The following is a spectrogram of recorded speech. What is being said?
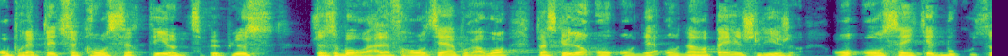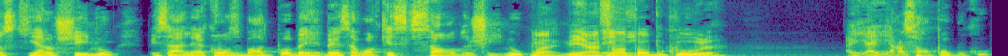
on, pourrait peut-être se concerter un petit peu plus je sais pas, à la frontière pour avoir... Parce que là, on, on, empêche les gens... On, s'inquiète beaucoup sur ce qui entre chez nous, mais ça a l'air qu'on se bade pas bien, bien savoir qu'est-ce qui sort de chez nous. Ouais, mais il en sort pas beaucoup, là. Ah, il en sort pas beaucoup.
